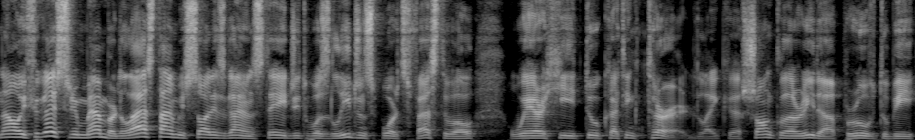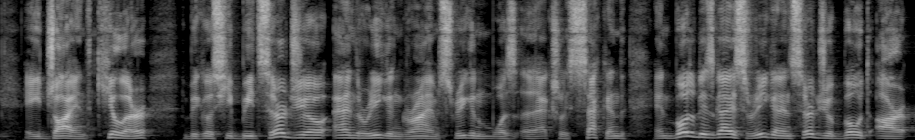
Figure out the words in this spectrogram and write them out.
Now, if you guys remember, the last time we saw this guy on stage, it was Legion Sports Festival, where he took, I think, third. Like, uh, Shaun Clarida proved to be a giant killer because he beat Sergio and Regan Grimes. Regan was uh, actually second, and both of these guys, Regan and Sergio, both are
